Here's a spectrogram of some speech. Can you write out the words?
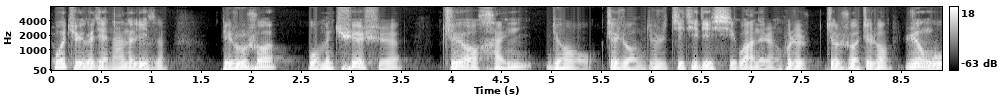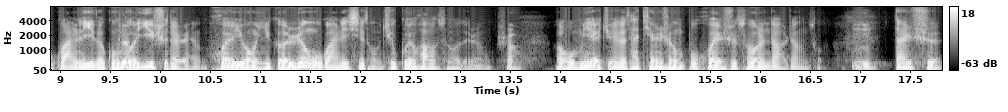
我举个简单的例子，比如说我们确实。只有很有这种就是 GTD 习惯的人，或者就是说这种任务管理的工作意识的人，会用一个任务管理系统去规划我所有的任务。是啊，呃，我们也觉得他天生不会是所有人都要这样做。嗯但是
